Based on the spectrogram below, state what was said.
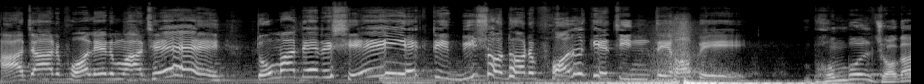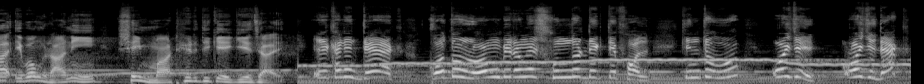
হাজার ফলের মাঝে তোমাদের সেই একটি বিষধর ফলকে চিনতে হবে। ভম্বল জগা এবং রানী সেই মাঠের দিকে এগিয়ে যায়। এখানে দেখ কত রং বেরঙের সুন্দর দেখতে ফল। কিন্তু ওই যে ওই যে দেখ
